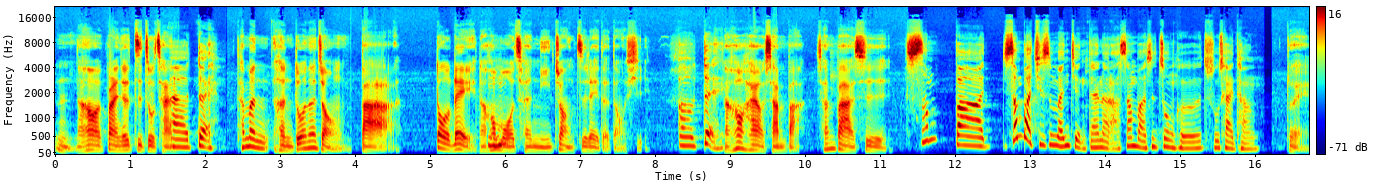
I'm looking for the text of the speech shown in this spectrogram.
嗯，然后不然就是自助餐。呃对，他们很多那种把豆类然后嗯磨成泥状之类的东西，呃对，然后还有三把，三把是三把，三把其实蛮简单的啦，三把是综合蔬菜汤，对，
